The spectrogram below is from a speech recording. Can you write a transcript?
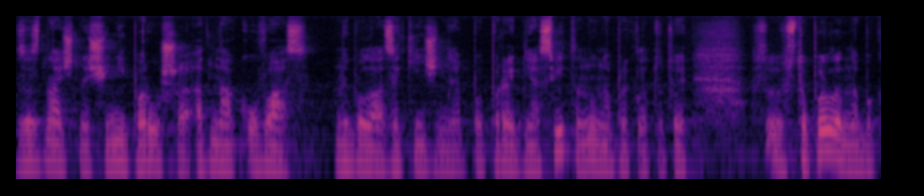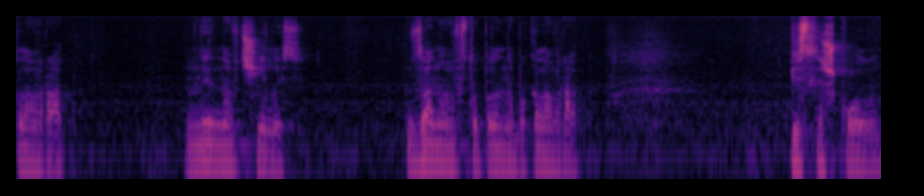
зазначено, що ні порушує, однак у вас не була закінчена попередня освіта, ну, наприклад, тут ви вступили на бакалаврат, не навчились, заново вступили на бакалаврат після школи.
